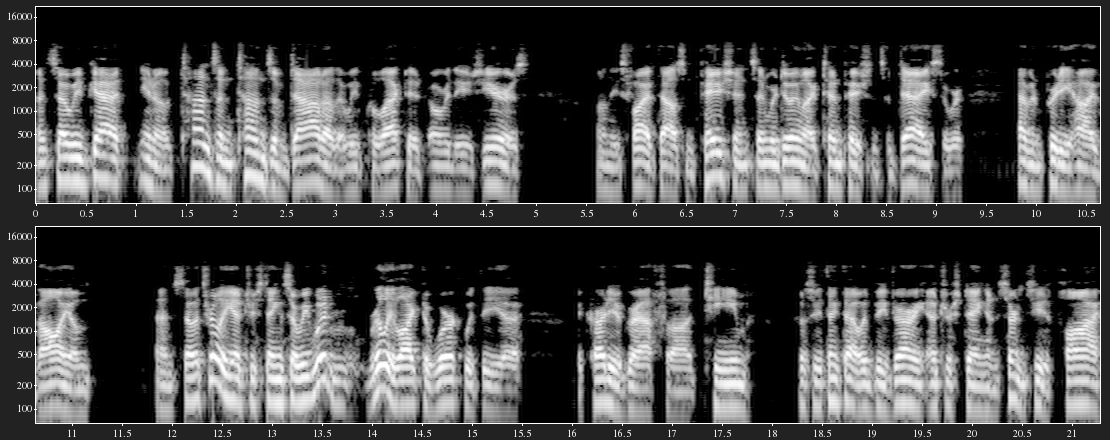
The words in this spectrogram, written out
And so we've got you know tons and tons of data that we've collected over these years on these 5,000 patients, and we're doing like 10 patients a day, so we're having pretty high volume. And so it's really interesting. So we would really like to work with the uh, the Cardiographe uh, team because we think that would be very interesting and certainly apply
